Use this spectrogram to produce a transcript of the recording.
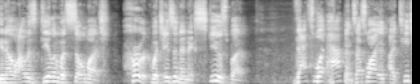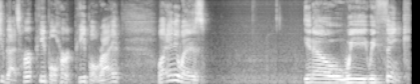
you know, I was dealing with so much hurt, which isn't an excuse, but that's what happens. That's why I teach you guys, hurt people hurt people, right? Well, anyways, you know, we, we think,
